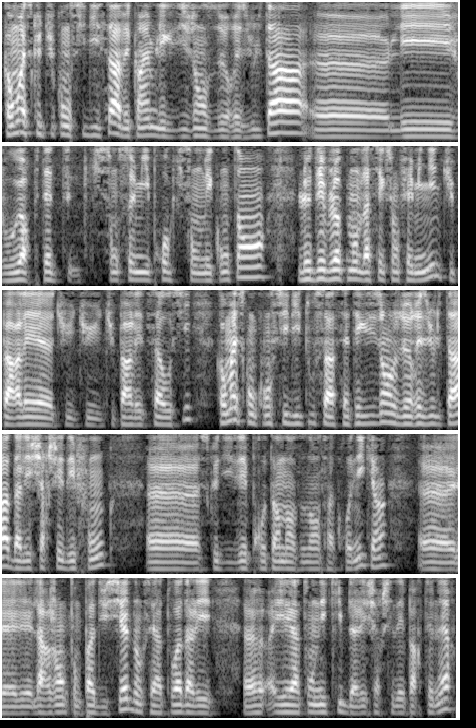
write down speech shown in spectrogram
Comment est-ce que tu concilies ça avec quand même l'exigence de résultats, euh, les joueurs peut-être qui sont semi-pro, qui sont mécontents, le développement de la section féminine, tu parlais, tu, tu, parlais de ça aussi. Comment est-ce qu'on concilie tout ça, cette exigence de résultats, d'aller chercher des fonds, euh, ce que disait Protin dans, sa chronique, hein, euh, l'argent ne tombe pas du ciel, donc c'est à toi d'aller euh, et à ton équipe d'aller chercher des partenaires.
